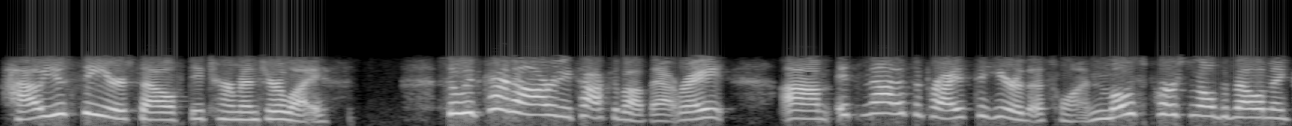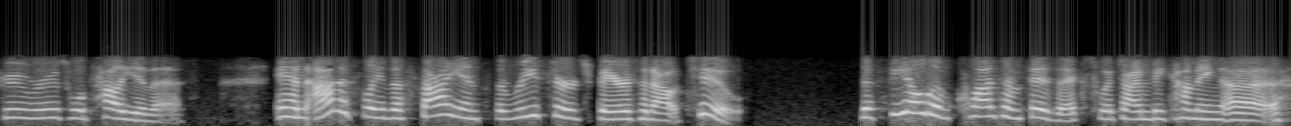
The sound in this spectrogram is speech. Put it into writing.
How you see yourself determines your life. So we've kind of already talked about that, right? Um, it's not a surprise to hear this one. Most personal development gurus will tell you this. And honestly, the science, the research bears it out too. The field of quantum physics, which I'm becoming a,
